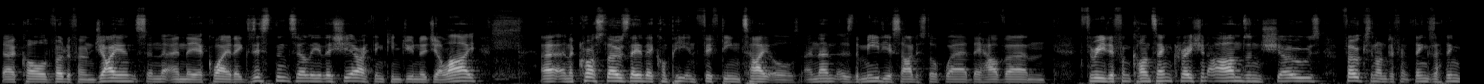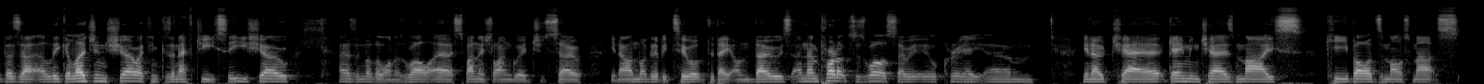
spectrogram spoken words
they're called Vodafone Giants, and, and they acquired x6tence earlier this year, I think in June or July. Uh, and across those, they, they compete in 15 titles. And then there's the media side of stuff where they have um, three different content creation arms and shows focusing on different things. I think there's a, a League of Legends show, I think there's an FGC show, and there's another one as well, uh, Spanish language. So, you know, I'm not going to be too up to date on those. And then products as well. So it'll create, um, you know, chair, gaming chairs, mice, keyboards, mouse mats,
